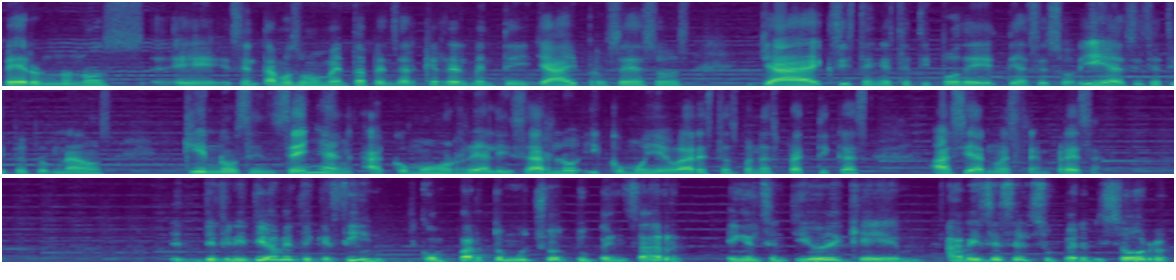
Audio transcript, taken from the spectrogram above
pero no nos eh, sentamos un momento a pensar que realmente ya hay procesos, ya existen este tipo de, asesorías, este tipo de programas que nos enseñan a cómo realizarlo y cómo llevar estas buenas prácticas hacia nuestra empresa. Definitivamente que sí, comparto mucho tu pensar en el sentido de que a veces el supervisor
